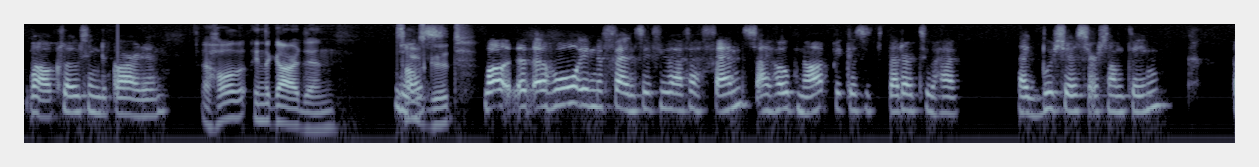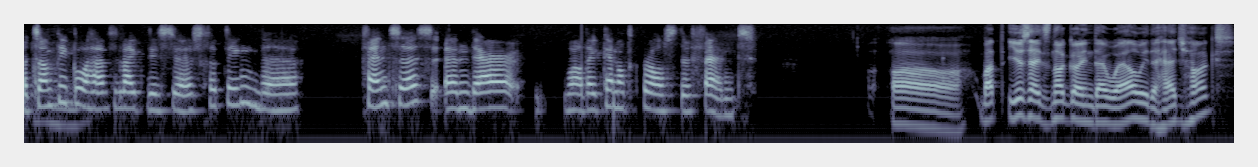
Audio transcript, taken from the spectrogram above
well closing the garden A hole in the garden. Sounds Yes. good. well a, a hole in the fence if you have a fence i hope not because it's better to have like bushes or something but some people have like this uh, schutting the fences and they're well they cannot cross the fence Oh, but you said it's not going that well with the hedgehogs.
